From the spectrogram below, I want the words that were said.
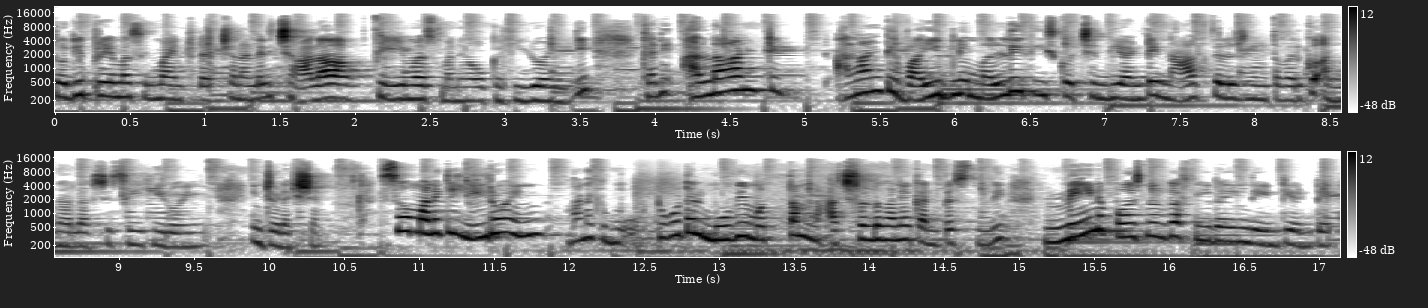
తొలి ప్రేమ సినిమా ఇంట్రడక్షన్ అనేది చాలా ఫేమస్ మన ఒక హీరోయిన్కి. కానీ అలాంటి అలాంటి వైబ్ని మళ్ళీ తీసుకొచ్చింది అంటే నాకు తెలిసినంత వరకు అందాలక్షసి హీరోయిన్ ఇంట్రడక్షన్. సో మనకి హీరోయిన్ మనకి టోటల్ మూవీ మొత్తం న్యాచురల్గానే కనిపిస్తుంది. నేను పర్సనల్గా ఫీల్ అయింది ఏంటి అంటే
